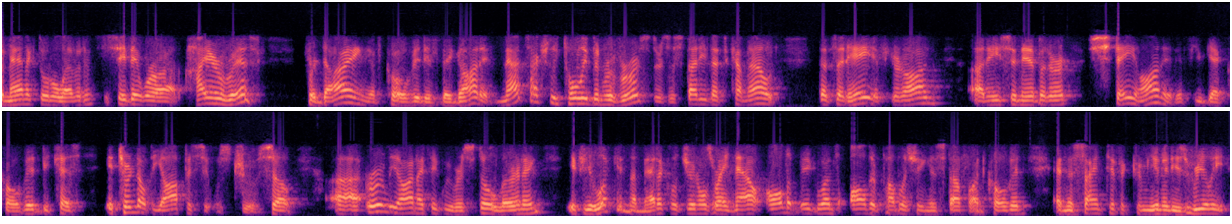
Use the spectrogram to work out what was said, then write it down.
some anecdotal evidence to say they were at higher risk for dying of COVID if they got it. And that's actually totally been reversed. There's a study that's come out that said, hey, if you're on an ACE inhibitor, stay on it if you get COVID because it turned out the opposite was true. So uh, early on, I think we were still learning. If you look in the medical journals right now, all the big ones, all they're publishing is stuff on COVID, and the scientific community is really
